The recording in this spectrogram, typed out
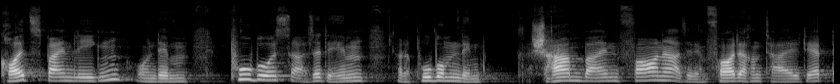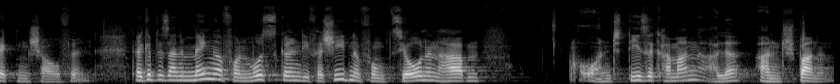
Kreuzbein liegen und dem Pubus, also dem, oder Pubum, dem Schambein vorne, also dem vorderen Teil der Beckenschaufeln. Da gibt es eine Menge von Muskeln, die verschiedene Funktionen haben und diese kann man alle anspannen.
